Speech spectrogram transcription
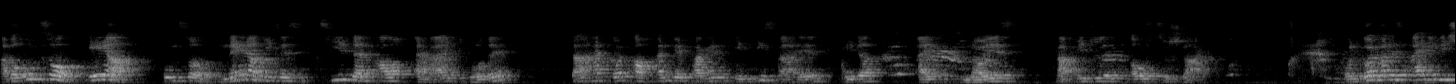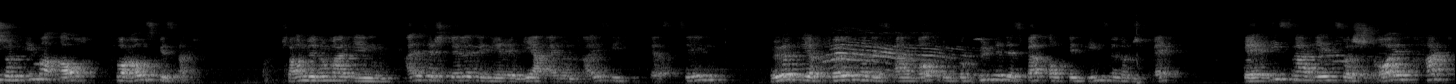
Aber umso eher, umso näher dieses Ziel dann auch erreicht wurde, da hat Gott auch angefangen, in Israel wieder ein neues Kapitel aufzuschlagen. Und Gott hat es eigentlich schon immer auch vorausgesagt. Schauen wir nun mal in alte Stellen in Jeremia 31, Vers 10. Hört ihr Völker des Herrn Wort und verkündet es Gott auf den Inseln und sprecht, der Israel zerstreut hat,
